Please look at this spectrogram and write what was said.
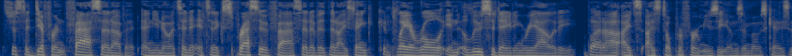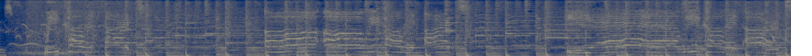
It's just a different facet of it, and you know, it's an it's an expressive facet of it that I think can play a role in elucidating reality. But uh, I I still prefer museums in most cases. We call it art. Oh, oh, we call it art. Yeah, we call it art.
